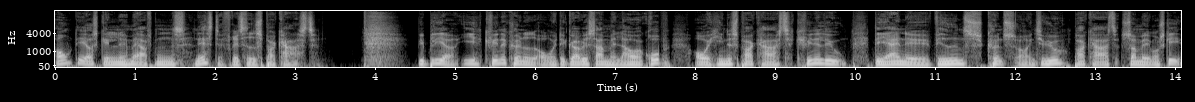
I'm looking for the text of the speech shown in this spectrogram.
og det er også gældende med aftenens næste fritidspodcast. Vi bliver i kvindekønnet, og det gør vi sammen med Laura Grupp og hendes podcast Kvindeliv. Det er en øh, videns-, køns- og interview-podcast, som øh, måske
